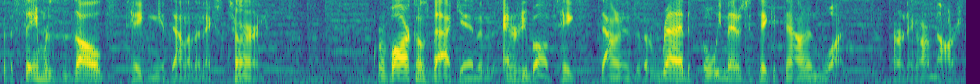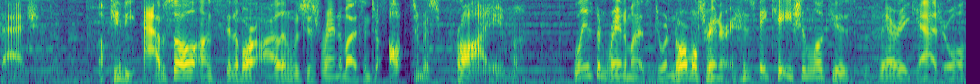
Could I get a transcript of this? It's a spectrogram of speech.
for the same results, taking it down on the next turn. Cravar comes back in and an energy ball takes us down into the red, but we manage to take it down in one, earning our Marsh badge. Okay, the Absol on Cinnabar Island was just randomized into Optimus Prime. Blaine's been randomized into a normal trainer, and his vacation look is very casual.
